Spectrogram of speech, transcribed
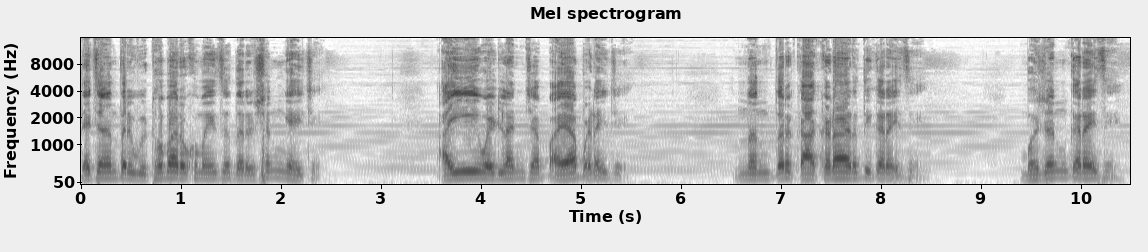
त्याच्यानंतर विठोबा रुखमाईचं दर्शन घ्यायचे. आई वडिलांच्या पाया पडायचे. नंतर काकडा आरती करायचे. भजन करायचे.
